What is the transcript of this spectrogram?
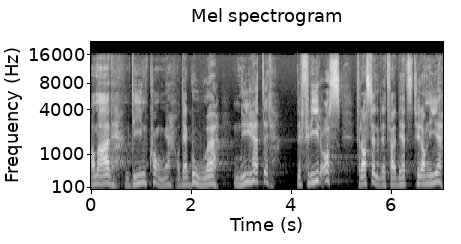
Han er din konge, og det er gode nyheter. Det frir oss fra selvrettferdighetstyranniet.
